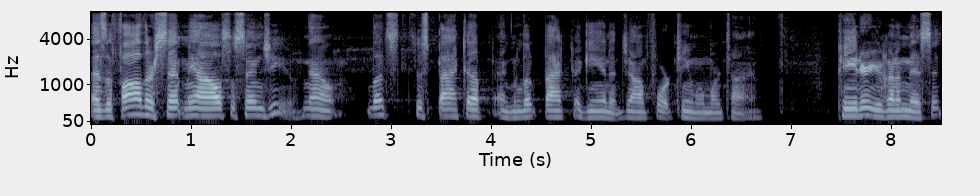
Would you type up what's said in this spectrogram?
As the Father sent me, I also send you. Now, let's just back up and look back again at John 14 one more time. Peter, you're going to miss it.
